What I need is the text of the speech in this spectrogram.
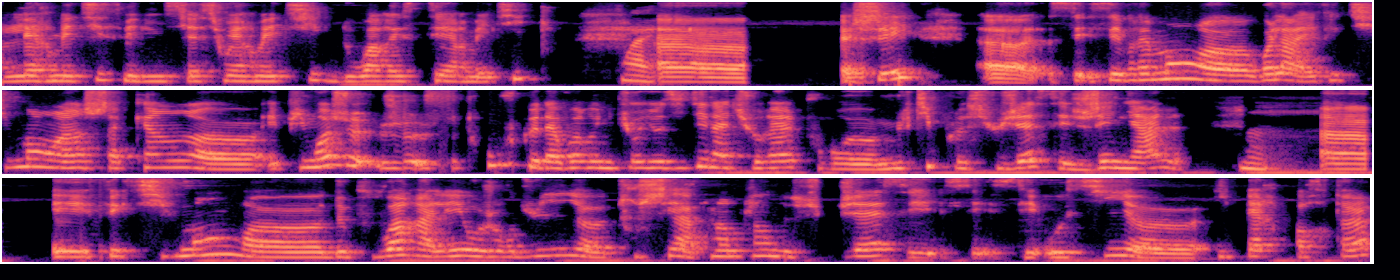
l'hermétisme et l'initiation hermétique doit rester hermétique, euh, euh, c'est vraiment, euh, voilà, effectivement, hein, chacun. Euh, et puis moi, je, trouve que d'avoir une curiosité naturelle pour multiples sujets, c'est génial. Mm. et effectivement, de pouvoir aller aujourd'hui toucher à plein plein de sujets, c'est aussi hyper porteur.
